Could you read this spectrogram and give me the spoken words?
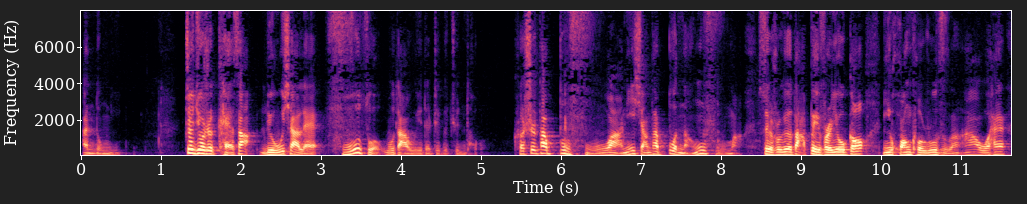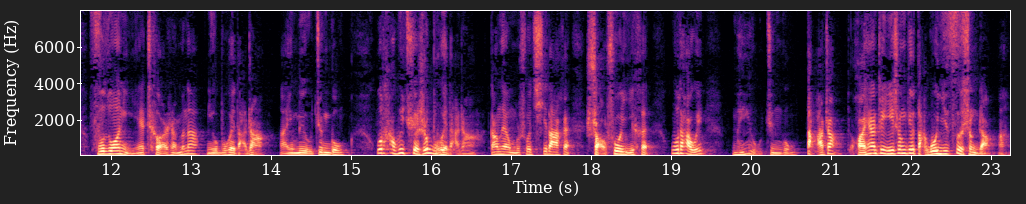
安东尼，这就是凯撒留下来辅佐屋大维的这个军头。可是他不服啊！你想他不能服嘛？岁数又大，辈分又高，你黄口孺子啊！我还辅佐你，扯什么呢？你又不会打仗啊，又没有军功。屋大维确实不会打仗啊！刚才我们说七大恨，少说一恨，屋大维。没有军功，打仗好像这一生就打过一次胜仗啊！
